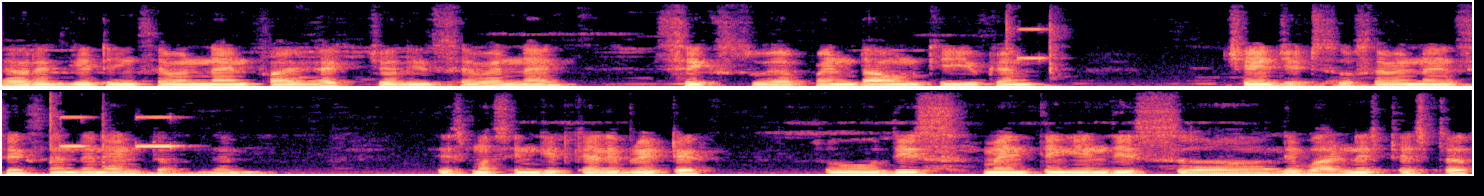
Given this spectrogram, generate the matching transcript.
Average getting 795 actually is 796 so up and down key you can change it. So 796 and then enter. Then this machine get calibrated. So this main thing in this uh, Leeb hardness tester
